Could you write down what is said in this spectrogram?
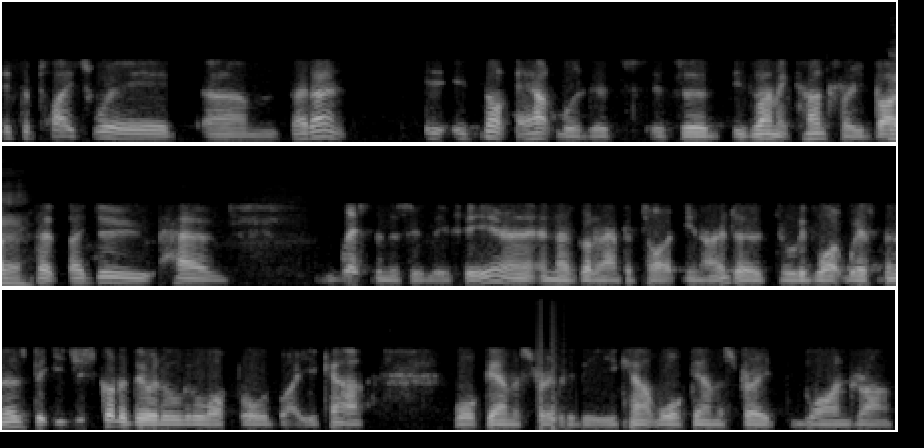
it's a place where um, they don't. It, it's not outward. It's it's a Islamic country, but Yeah. that they do have Westerners who live there, and, and they've got an appetite, you know, to, to live like Westerners. But you just got to do it a little off Broadway. You can't walk down the street with a beer. You can't walk down the street blind drunk.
